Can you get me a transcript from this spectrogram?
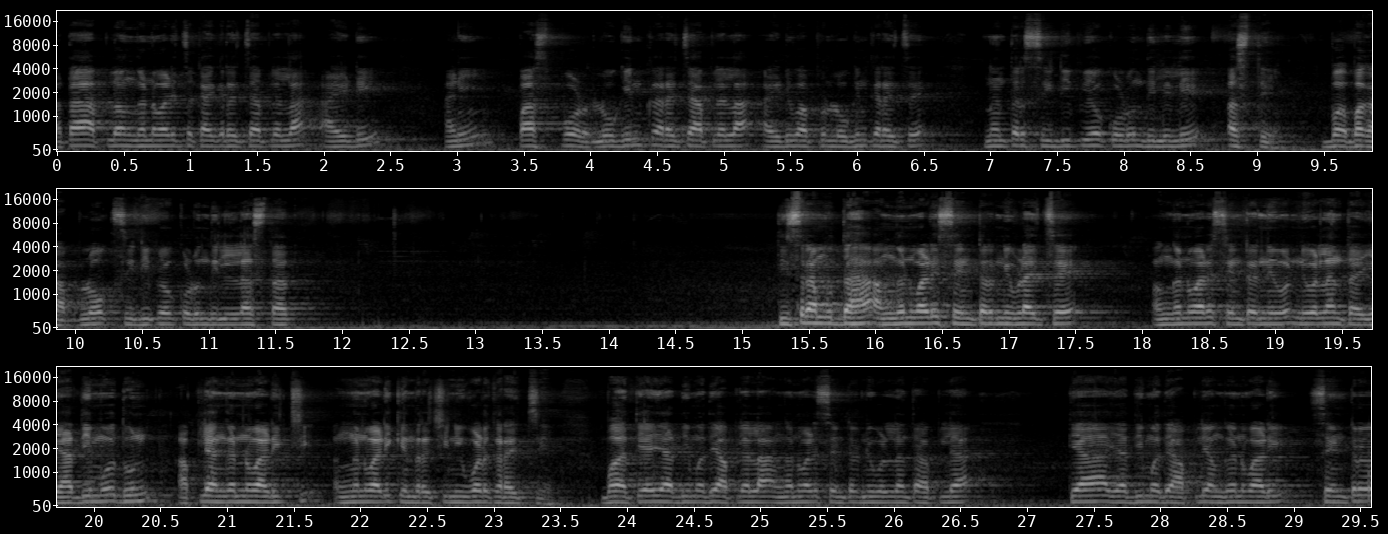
आता आपलं अंगणवाडीचं काय करायचं आहे आपल्याला? आय डी आणि पासपोर्ट लॉग इन करायचं आहे आपल्याला. आय डी वापरून लॉग इन करायचं आहे नंतर सी डी पी ओकडून दिलेली असते. ब बघा ब्लॉक सी डी पी ओकडून दिलेले असतात. तिसरा मुद्दा हा अंगणवाडी सेंटर निवडायचे. अंगणवाडी सेंटर निव निवडल्यानंतर यादीमधून आपल्या अंगणवाडीची अंगणवाडी केंद्राची निवड करायची. बघा त्या यादीमध्ये आपल्याला अंगणवाडी सेंटर निवडल्यानंतर आपल्या त्या यादीमध्ये आपली अंगणवाडी सेंटर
